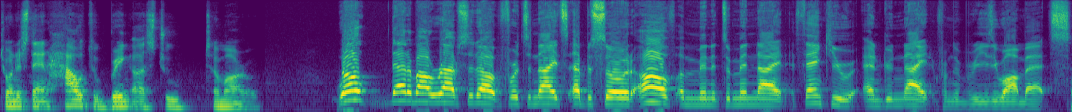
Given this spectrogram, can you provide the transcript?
to understand how to bring us to tomorrow? Well, that about wraps it up for tonight's episode of A Minute to Midnight. Thank you and good night from the Breezy Wombats.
